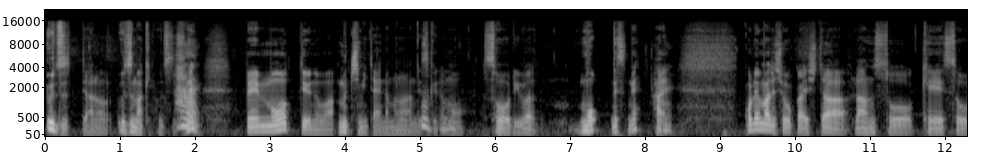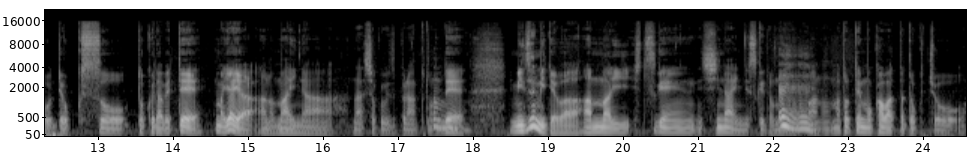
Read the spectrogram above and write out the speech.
ウズってあの渦巻きの渦ですね。はい弁毛っていうのはムチみたいなものなんですけども、藻類は藻ですね。はい。はい。これまで紹介した卵巣、珪藻、緑藻と比べて、まあ、ややあのマイナーな植物プランクトンで、湖ではあんまり出現しないんですけども、ええあのまあ、とても変わった特徴を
